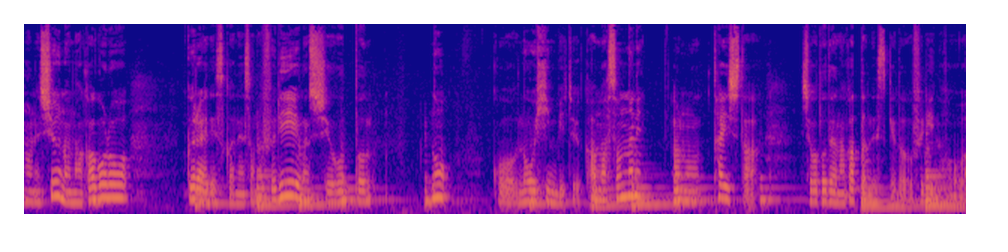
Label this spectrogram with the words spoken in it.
あの週の中頃ぐらいですかねそのフリーの仕事のこう納品日というかまあそんなにあの大した仕事ではなかったんですけどフリーの方は。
